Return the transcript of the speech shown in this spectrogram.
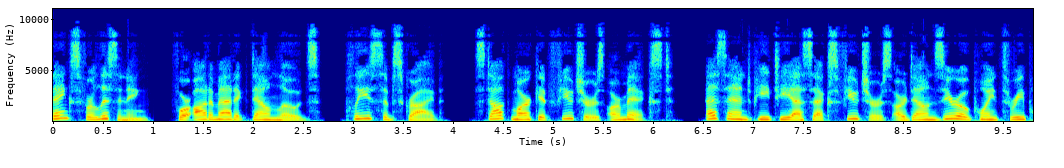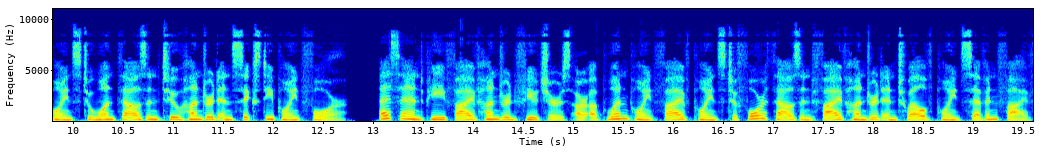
Thanks for listening. For automatic downloads, please subscribe. Stock market futures are mixed. S&P TSX futures are down 0.3 points to 1260.4. S&P 500 futures are up 1.5 points to 4512.75.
